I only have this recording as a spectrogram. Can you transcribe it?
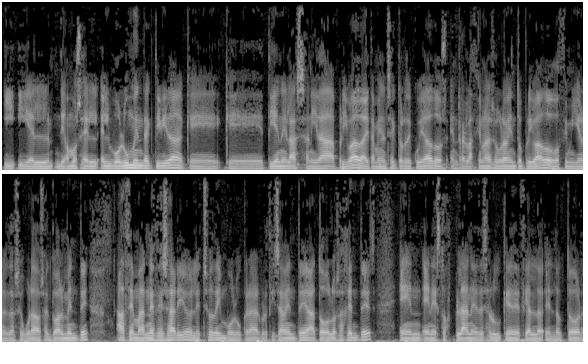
y, y el, digamos, el, el volumen de actividad que, que tiene la sanidad privada y también el sector de cuidados en relación al aseguramiento privado, 12 millones de asegurados actualmente, hace más necesario el hecho de involucrar precisamente a todos los agentes en, en estos planes de salud que decía el, el doctor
